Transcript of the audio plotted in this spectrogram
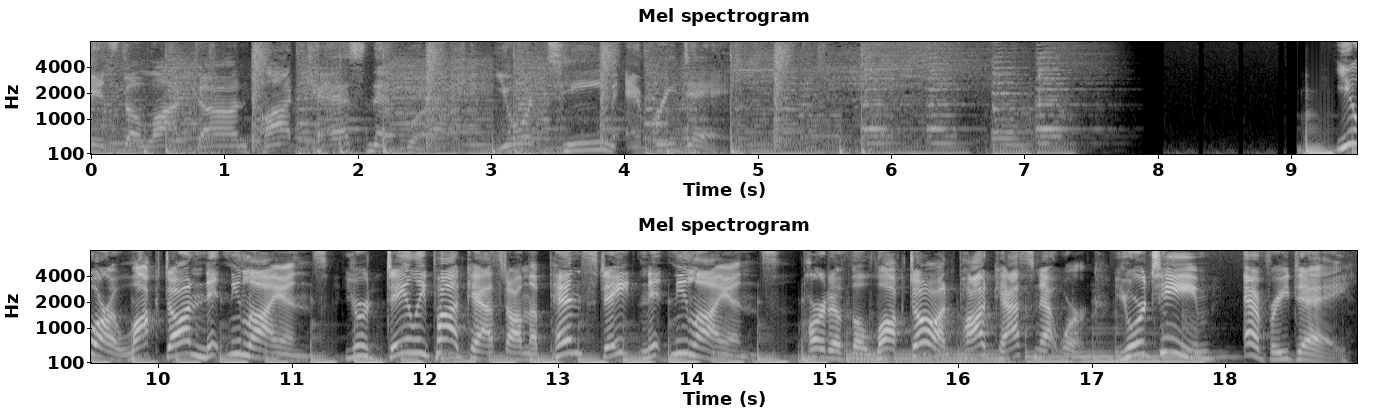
It's the Locked On Podcast Network, your team every day. You are Locked On Nittany Lions, your daily podcast on the Penn State Nittany Lions, part of the Locked On Podcast Network, your team every day.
